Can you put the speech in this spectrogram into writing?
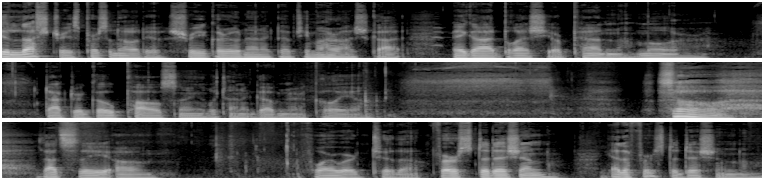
illustrious personality of Sri Guru Nanak Dev Ji Maharaj. God, may God bless your pen more. Dr. Gopal Singh, Lieutenant Governor, Goa. So that's the um, forward to the first edition. Yeah, the first edition.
